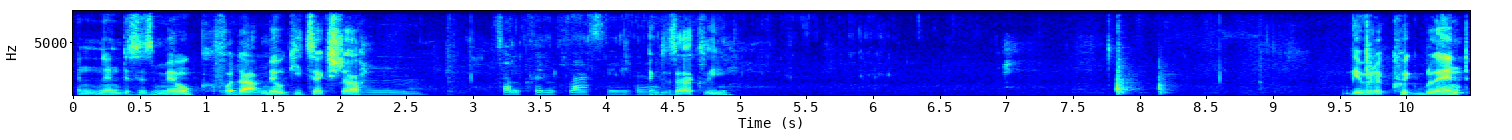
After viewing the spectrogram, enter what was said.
And then this is milk for mm. that milky texture. Mm. Some cream plus in there. Exactly. Give it a quick blend.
